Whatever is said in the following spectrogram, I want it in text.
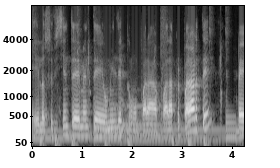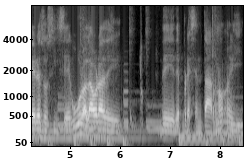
Eh, lo suficientemente humilde como para, para prepararte, pero eso sí, seguro a la hora de, de, presentar, ¿no? Y,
